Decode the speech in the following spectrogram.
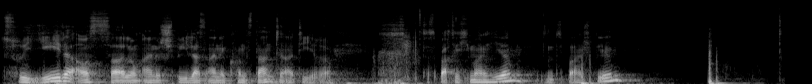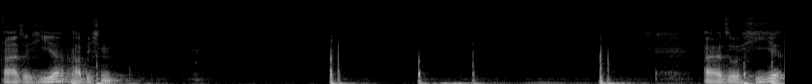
zu jeder Auszahlung eines Spielers eine Konstante addiere, das mache ich mal hier als Beispiel. Also hier habe ich ein Also hier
